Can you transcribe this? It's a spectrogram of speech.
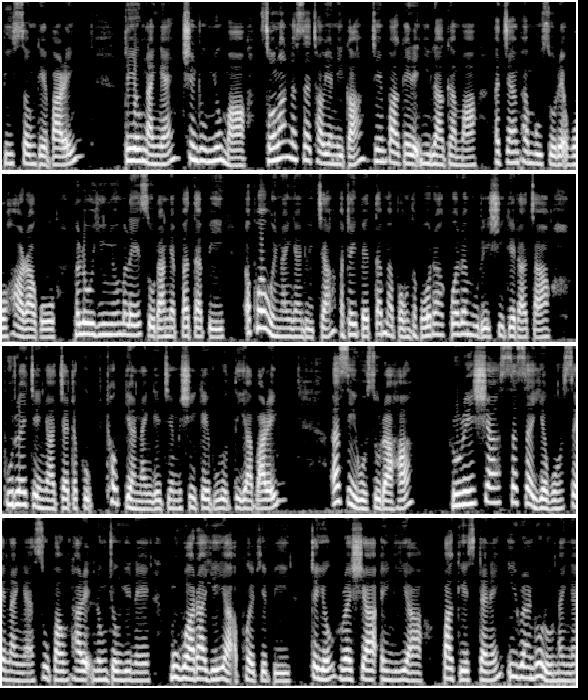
ပြီးဆုံးခဲ့ပါတယ်။ တရုတ်နိုင်ငံချင်တူမြို့မှာဇွန်လ26ရက်နေ့ကကျင်းပခဲ့တဲ့ညီလာခံမှာအကြမ်းဖက်မှုဆိုတဲ့ဝေါ်ဟာရကိုဘလို့ရည်ညွှန်းမလဲဆိုတာနဲ့ပတ်သက်ပြီးအဖွဲ့ဝင်နိုင်ငံတွေကြားအတိတ်ပဲတတ်မှတ်ပုံသဘောထားကွဲလွဲမှုတွေရှိခဲ့တာကြောင့်ပူးတွဲကြေညာချက်တစ်ခုထုတ်ပြန်နိုင်ခဲ့ခြင်းမရှိခဲ့ဘူးလို့သိရပါတယ်။ SCO ဆိုတာဟာရူရေးရှားဆက်ဆက်ရဝန်၁၀နိုင်ငံစုပေါင်းထားတဲ့လုံခြုံရေးနဲ့မူဝါဒရေးရာအဖွဲ့ဖြစ်ပြီးတရုတ်၊ရုရှား၊အိန္ဒိယ၊ပါကစ္စတန်နဲ့အီရန်တို့လိုနိုင်ငံ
